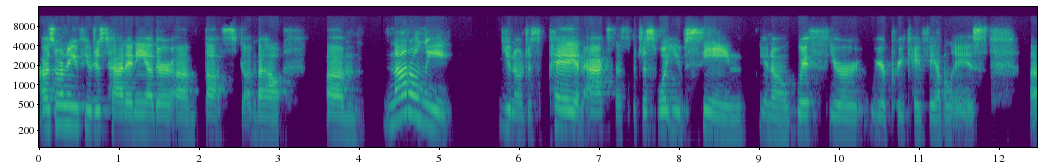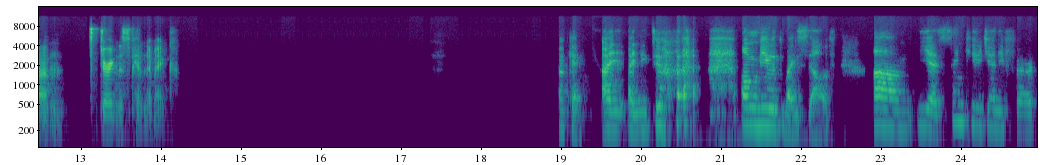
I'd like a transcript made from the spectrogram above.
I was wondering if you just had any other um, thoughts about um, not only, you know, just pay and access, but just what you've seen, you know, with your, your pre-K families um, during this pandemic. Okay, I, I need to unmute myself. Um, yes, thank you, Jennifer.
